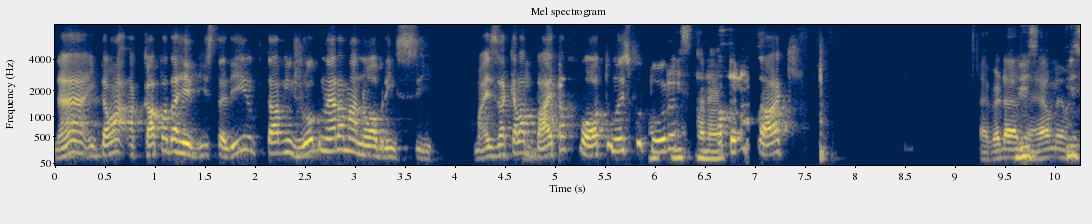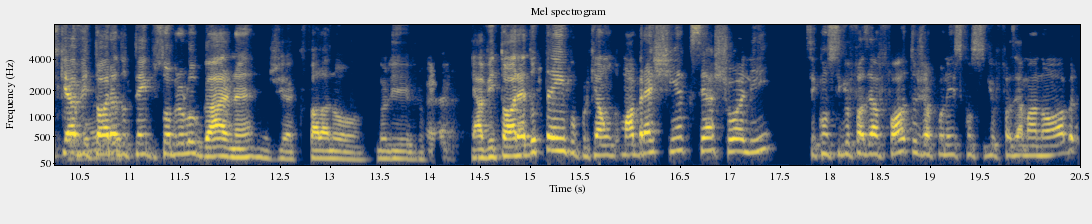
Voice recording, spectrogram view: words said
Né? Então, a, a capa da revista ali, o que estava em jogo não era a manobra em si, mas aquela baita foto, uma escultura Conquista, né? ataque. É verdade, Por é isso, real mesmo. por isso que é a vitória do tempo sobre o lugar, né? O Gia, que fala no, no livro. É. A vitória é do tempo, porque é um- uma brechinha que você achou ali, você conseguiu fazer a foto, o japonês conseguiu fazer a manobra,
